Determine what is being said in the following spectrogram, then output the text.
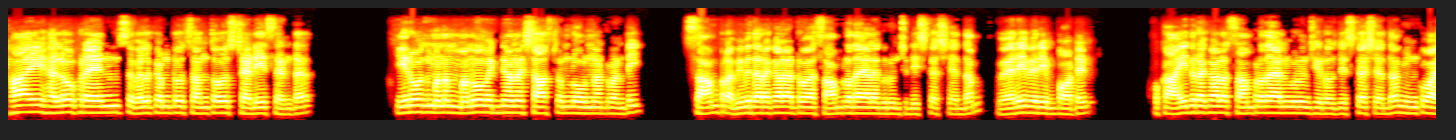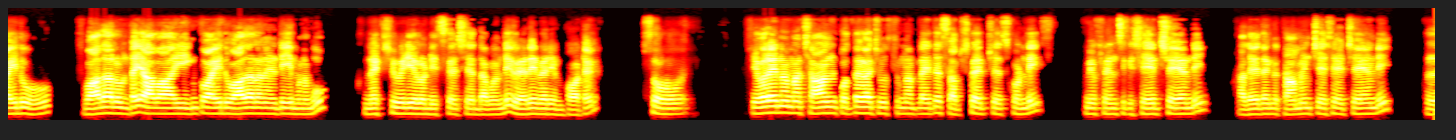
Hi hello friends welcome to Santosh study centre ఈరోజు మనం మనోవిజ్ఞాన శాస్త్రంలో ఉన్నటువంటి సాంప్ర వివిధ రకాల సాంప్రదాయాల గురించి డిస్కస్ చేద్దాం. వెరీ వెరీ ఇంపార్టెంట్ ఒక ఐదు రకాల సాంప్రదాయాల గురించి ఈరోజు డిస్కస్ చేద్దాం. ఇంకో ఐదు వాదాలు ఉంటాయి. ఆ ఇంకో ఐదు వాదాలు అనేటివి మనము నెక్స్ట్ వీడియోలో డిస్కస్ చేద్దామండి. వెరీ వెరీ ఇంపార్టెంట్ సో ఎవరైనా నా ఛానల్ కొత్తగా చూస్తున్నట్లయితే సబ్స్క్రైబ్ చేసుకోండి. మీ ఫ్రెండ్స్కి షేర్ చేయండి. అదేవిధంగా కామెంట్ చేసే చేయండి.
